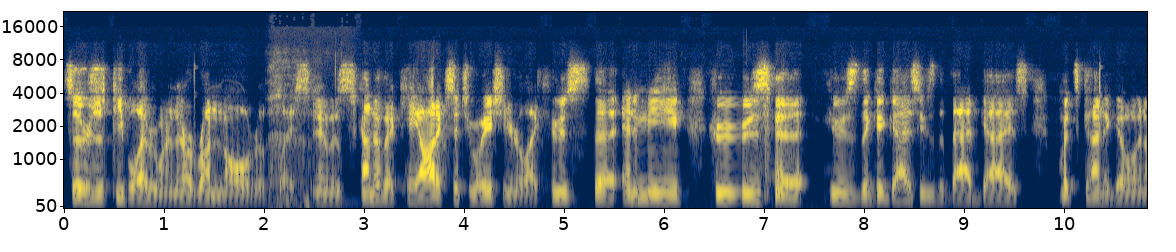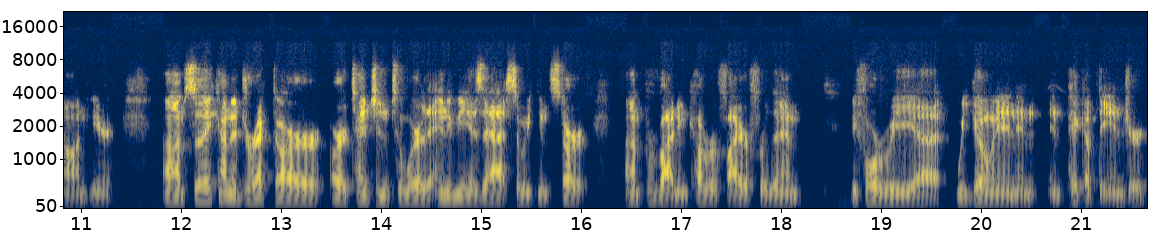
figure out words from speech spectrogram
so there's just people everywhere and they're running all over the place. And it was kind of a chaotic situation. You're like who's the enemy? Who's who's the good guys? Who's the bad guys? What's kind of going on here? Um, so they kind of direct our our attention to where the enemy is at so we can start um, providing cover fire for them before we uh, we go in and, and pick up the injured.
